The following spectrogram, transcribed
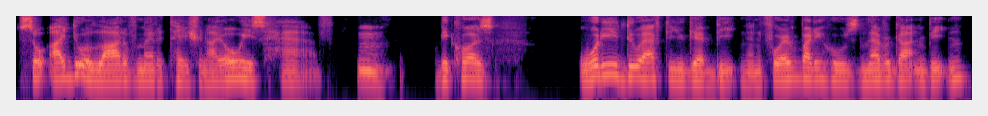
So I do a lot of meditation. I always have, Mm. because what do you do after you get beaten? And for everybody who's never gotten beaten,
